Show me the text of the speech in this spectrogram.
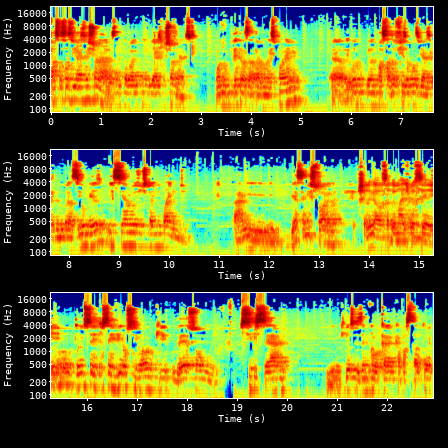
faço essas viagens missionárias, né? trabalho com viagens missionárias. O ano retrasado estava na Espanha, eu, ano, eu ano passado eu fiz algumas viagens aqui dentro do Brasil mesmo, e esse ano a gente está indo para a Índia. Aí, e essa é a minha história, né? Achei legal saber mais de você aí. Estou servindo ao Senhor no que puder, sou um simples servo, e no que Deus quiser me colocar capacitado, estou aí.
